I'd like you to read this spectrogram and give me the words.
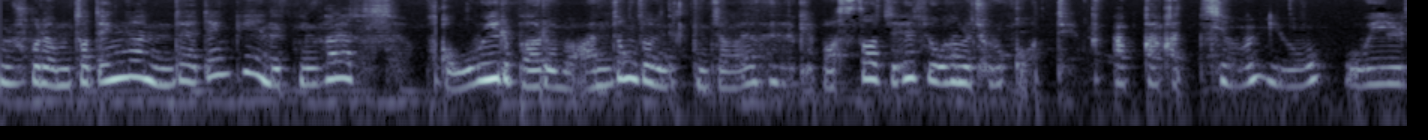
얼굴에 엄청 땡겼는데 땡기는 느낌이 사라졌어요. 아까 오일을 바르면 안정적인 느낌이잖아요. 그래서 이렇게 마사지 해주고 하면 좋을 것 같아요. 아까 같이 온이 오일,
